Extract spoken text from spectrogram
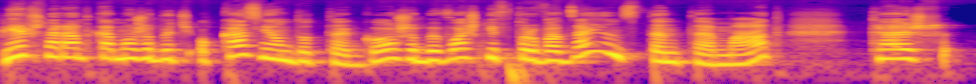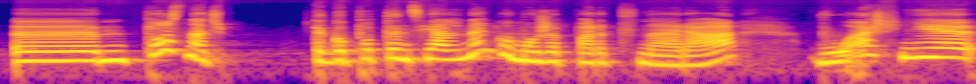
pierwsza randka może być okazją do tego, żeby właśnie wprowadzając ten temat, też poznać tego potencjalnego może partnera właśnie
